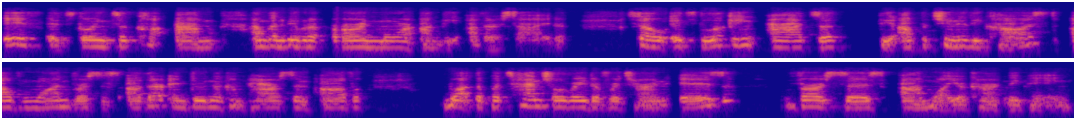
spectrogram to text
if it's going to um, I'm going to be able to earn more on the other side. So it's looking at the opportunity cost of one versus other and doing a comparison of what the potential rate of return is versus um, what you're currently paying.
